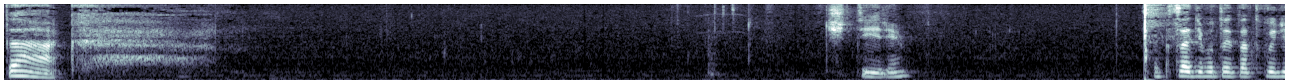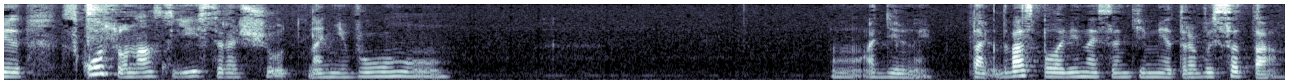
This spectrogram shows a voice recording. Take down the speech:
Так. Четыре. Кстати вот этот вырез скос у нас есть расчет на него э, отдельный. Так два с половиной сантиметра высота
